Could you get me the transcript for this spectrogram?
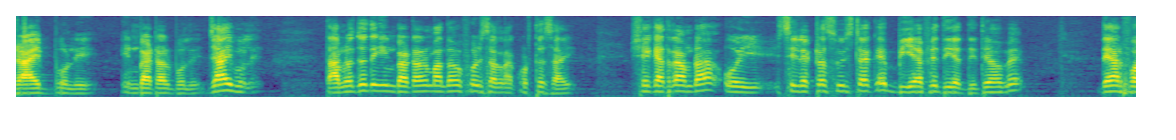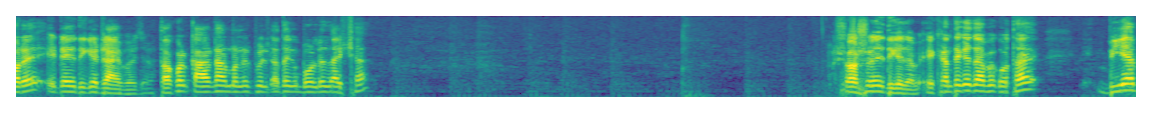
ড্রাইভ বলি ইনভার্টার বলি, যাই বলি, তা আমরা যদি ইনভার্টারের মাধ্যমে পরিচালনা করতে চাই সেক্ষেত্রে আমরা ওই সিলেক্টর সুইচটাকে বিএফ দিয়ে দিতে হবে। দেওয়ার পরে এটা এদিকে ড্রাইভ হয়ে যাবে। তখন কারেন্ট হারমোনিক ফিল্টার থেকে বললে যাইছা সরাসরি এদিকে যাবে। এখান থেকে যাবে কোথায়? বিএফ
